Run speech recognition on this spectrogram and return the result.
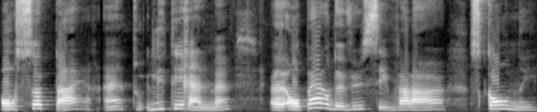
On se perd, hein, littéralement, euh, on perd de vue ses valeurs, ce qu'on est,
